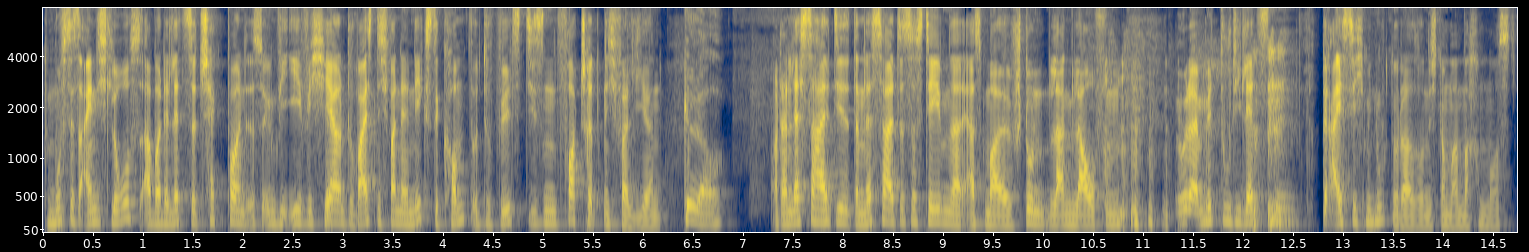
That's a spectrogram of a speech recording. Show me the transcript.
du musst jetzt eigentlich los, aber der letzte Checkpoint ist irgendwie ewig her und du weißt nicht, wann der nächste kommt und du willst diesen Fortschritt nicht verlieren. Genau. Und dann lässt du halt die, dann lässt du halt das System dann erstmal stundenlang laufen, nur damit du die letzten 30 Minuten oder so nicht nochmal machen musst.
